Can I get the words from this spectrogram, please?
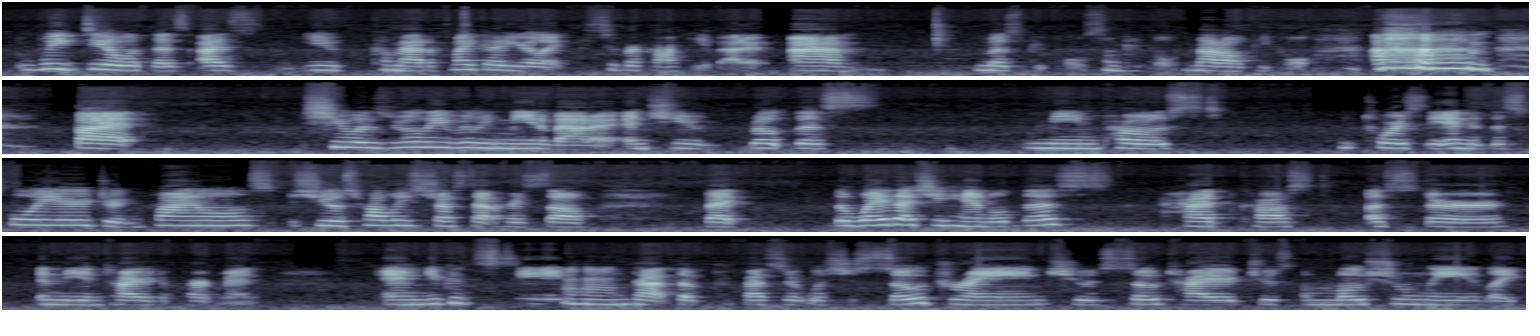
we deal with this as you come out of MICA, you're like super cocky about it. Um, most people, some people, not all people. Um, but she was really, really mean about it. And she wrote this mean post towards the end of the school year during finals. She was probably stressed out herself. But the way that she handled this had caused a stir in the entire department. And you could see mm-hmm. that the professor was just so drained. She was so tired. She was emotionally like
